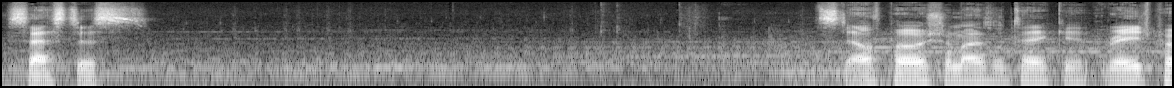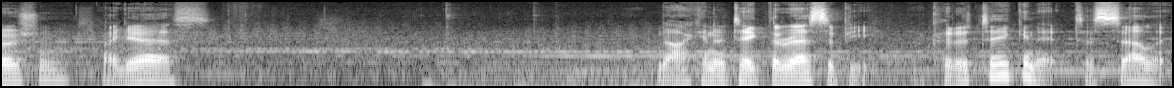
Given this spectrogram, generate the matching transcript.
Cestus. Stealth potion, might as well take it. Rage potion, I guess. Not gonna take the recipe. I could have taken it to sell it.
